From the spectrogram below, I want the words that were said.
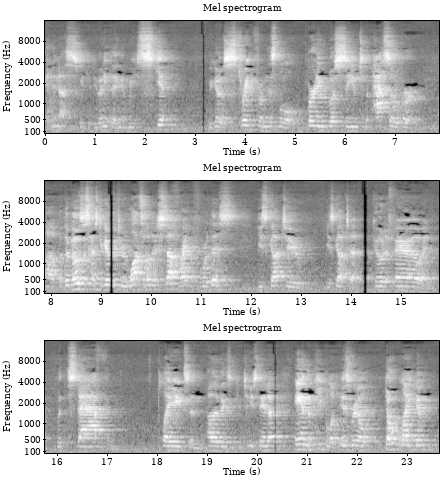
And in us, we can do anything and we skip. We go straight from this little burning bush scene to the Passover. Uh, but the Moses has to go through lots of other stuff right before this. He's got to he's got to go to Pharaoh and with the staff and plagues and other things and continue to stand up. And the people of Israel don't like him,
